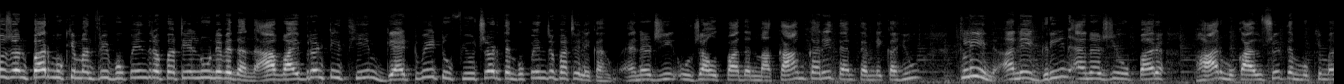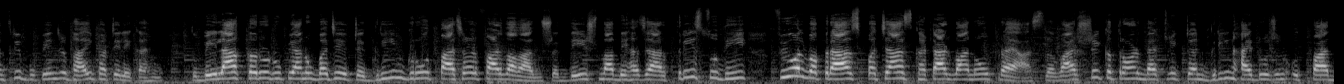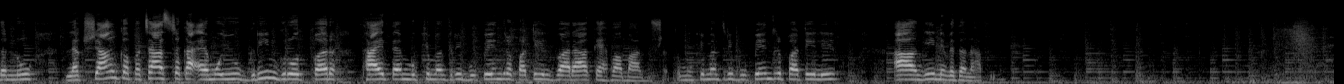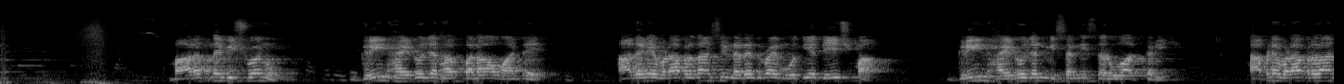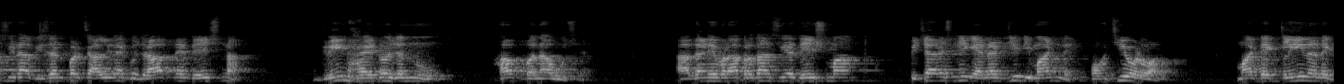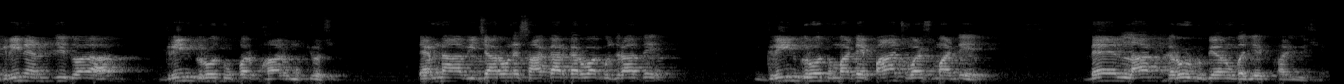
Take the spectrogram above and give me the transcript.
Hydrogen પર મુખ્યમંત્રી ભૂપેન્દ્ર પટેલનું નિવેદન. આ વાઇબ્રન્ટની થીમ ગેટવે ટુ ફ્યુચર તેમ ભૂપેન્દ્ર પટેલે કહ્યું. એનર્જી ઊર્જા ઉત્પાદનમાં કામ કરે તેમ તેમણે કહ્યું. ક્લીન અને ગ્રીન એનર્જી ઉપર ભાર મુકાયું છે તેમ મુખ્યમંત્રી ભૂપેન્દ્રભાઈ પટેલે કહ્યું. તો બે લાખ કરોડ રૂપિયાનું બજેટ ગ્રીન ગ્રોથ પાછળ ફાળવામાં આવ્યું છે. દેશમાં બે હજાર ત્રીસ સુધી ફ્યુઅલ વપરાશ પચાસ ઘટાડવાનો પ્રયાસ. વાર્ષિક ત્રણ મેટ્રિક ટન ગ્રીન હાઇડ્રોજન ઉત્પાદનનું લક્ષ્યાંક પચાસ ટકા એમઓયુ ગ્રીન ગ્રોથ પર થાય તેમ મુખ્યમંત્રી ભૂપેન્દ્ર પટેલ દ્વારા કહેવામાં આવ્યું છે. તો મુખ્યમંત્રી ભૂપેન્દ્ર પટેલે આ અંગે નિવેદન આપ્યું. ભારતને વિશ્વનું ગ્રીન હાઇડ્રોજન હબ બનાવવા માટે આદરણીય વડાપ્રધાન શ્રી નરેન્દ્રભાઈ મોદીએ દેશમાં ગ્રીન હાઇડ્રોજન મિશનની શરૂઆત કરી છે. આપણે વડાપ્રધાનશ્રીના વિઝન પર ચાલીને ગુજરાતને દેશના ગ્રીન હાઇડ્રોજનનું હબ બનાવવું છે. આદરણીય વડાપ્રધાનશ્રીએ દેશમાં ફ્યુચરિસ્ટિક એનર્જી ડિમાન્ડને પહોંચી વળવા માટે ક્લીન અને ગ્રીન એનર્જી દ્વારા ગ્રીન ગ્રોથ ઉપર ભાર મૂક્યો છે. તેમના વિચારોને સાકાર કરવા ગુજરાતે ગ્રીન ગ્રોથ માટે પાંચ વર્ષ માટે બે લાખ કરોડ રૂપિયાનું બજેટ ફાળવ્યું છે.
